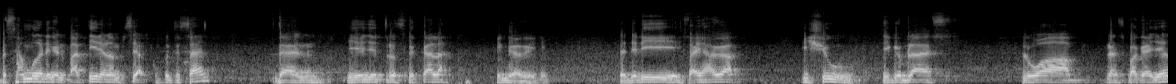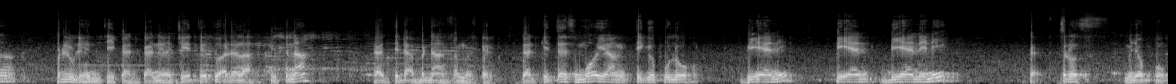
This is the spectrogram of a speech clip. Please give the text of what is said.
bersama dengan parti dalam setiap keputusan dan ianya terus kekal lah hingga hari ini. Dan jadi saya harap isu 13 luar dan sebagainya perlu dihentikan kerana cerita itu adalah fitnah dan tidak benar sama sekali. Dan kita semua yang 30 BN ni, BN, BN ini terus menyokong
